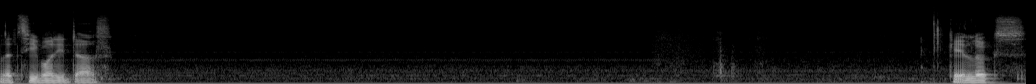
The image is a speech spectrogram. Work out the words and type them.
Let's see what he does okay looks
